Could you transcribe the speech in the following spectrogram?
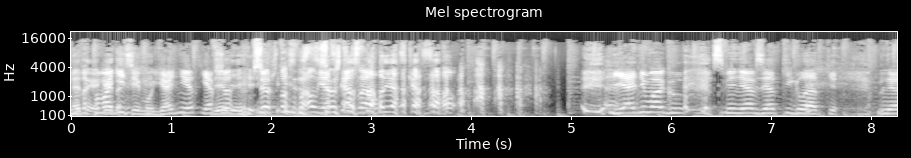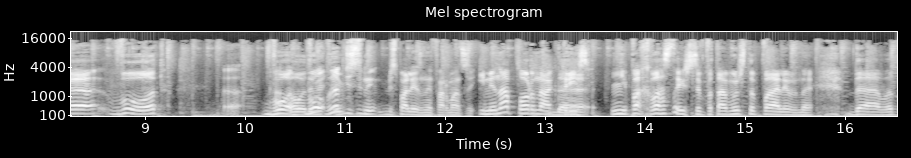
Ну так помогите ему. Я нет, я все, что знал, я сказал. я сказал. Я не могу. С меня взятки гладкие. Э, Вот. Э, Вот, А вот вот, вот это действительно бесполезная информация. Имена порноактрис. Не похвастаешься, потому что палевно. Да, вот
